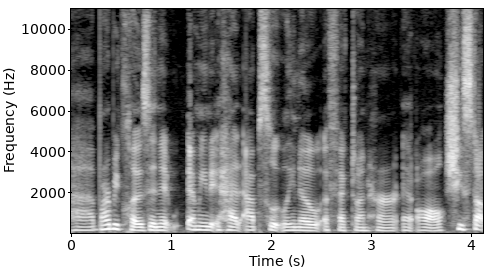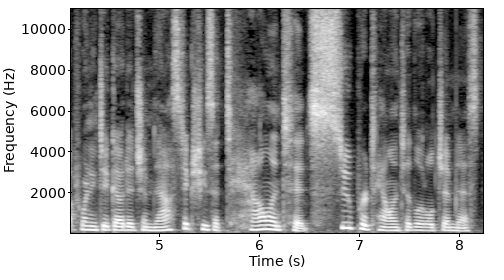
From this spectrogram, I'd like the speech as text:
uh, Barbie clothes, and it, I mean, it had absolutely no effect on her at all. She stopped wanting to go to gymnastics. She's a talented, super talented little gymnast,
